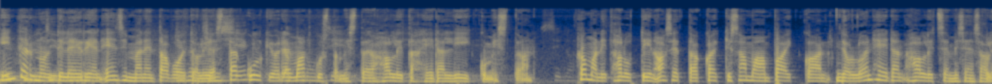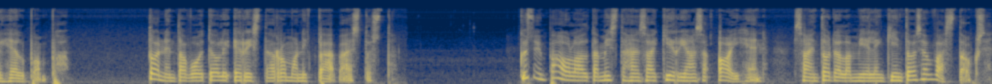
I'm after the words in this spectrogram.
Internointileirien ensimmäinen tavoite oli estää kulkijoiden matkustamista ja hallita heidän liikkumistaan. Romanit haluttiin asettaa kaikki samaan paikkaan, jolloin heidän hallitsemisensa oli helpompaa. Toinen tavoite oli eristää romanit pääväestöstä. Kysyin Paolalta, mistä hän sai kirjansa aiheen. Sain todella mielenkiintoisen vastauksen.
